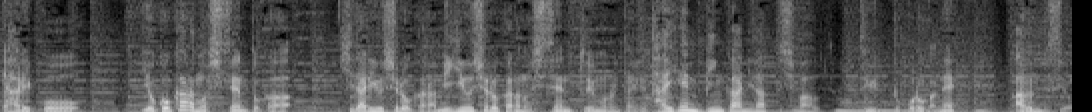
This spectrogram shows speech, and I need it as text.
やはりこう横からの視線とか左後ろから右後ろからの視線というものに対して大変敏感になってしまうというところがねあるんですよ。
